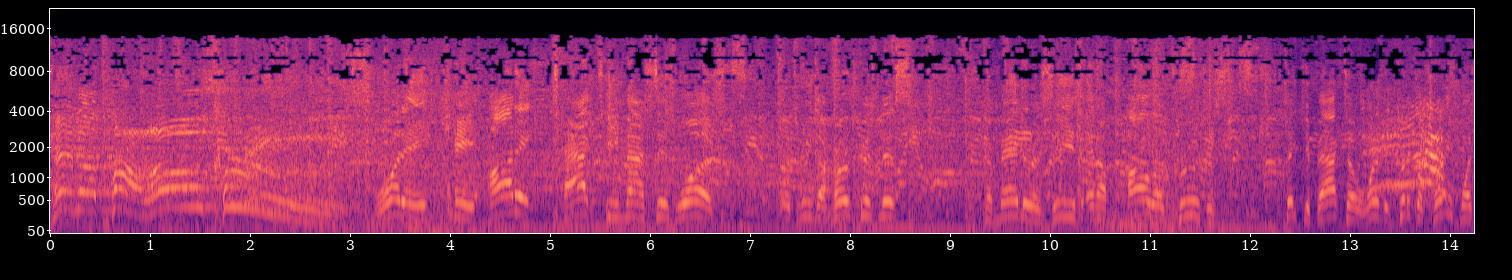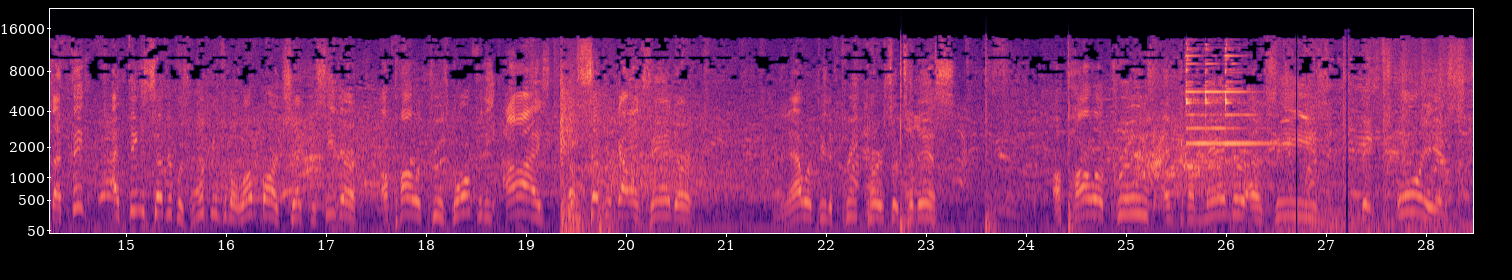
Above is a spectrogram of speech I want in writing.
And Apollo Crews. What a chaotic tag team match this was between the Hurt Business, Commander Azeez, and Apollo Crews. Just take you back to one of the critical turning points. I think I think Cedric was looking for the lumbar check. You see there, Apollo Crews going for the eyes of Cedric Alexander, and that would be the precursor to this. Apollo Crews and Commander Azeez victorious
